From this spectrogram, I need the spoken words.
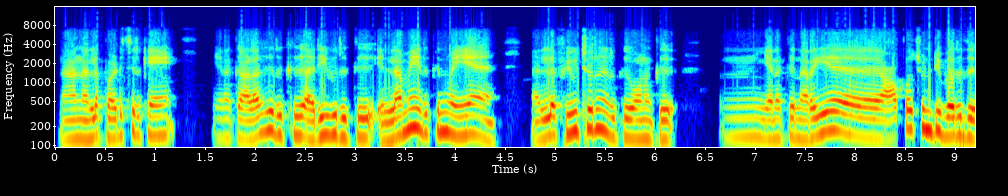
நான் நல்லா படிச்சிருக்கேன். எனக்கு அழகு இருக்கு அறிவு இருக்கு எல்லாமே இருக்குன்னு வையேன். நல்ல ஃபியூச்சரும் இருக்கு உனக்கு. உம் எனக்கு நிறைய ஆப்பர்ச்சுனிட்டி வருது.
